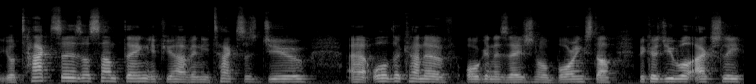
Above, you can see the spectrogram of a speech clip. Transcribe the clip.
your taxes or something, if you have any taxes due, uh, all the kind of organizational boring stuff, because you will actually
